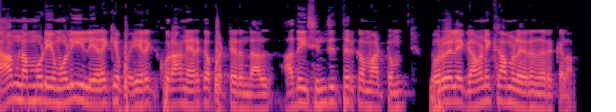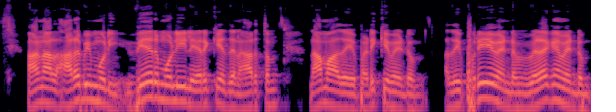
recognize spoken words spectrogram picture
நாம் நம்முடைய மொழியில் இறக்க இறக்கி குரான் இறக்கப்பட்டிருந்தால் அதை சிந்தித்திருக்க மாட்டோம். ஒருவேளை கவனிக்காமல் இருந்திருக்கலாம். ஆனால் அரபி மொழி வேறு மொழியில் இறக்கியதன் அர்த்தம் நாம் அதை படிக்க வேண்டும் அதை புரிய வேண்டும் விலக வேண்டும்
